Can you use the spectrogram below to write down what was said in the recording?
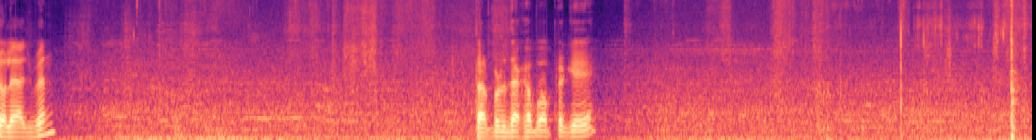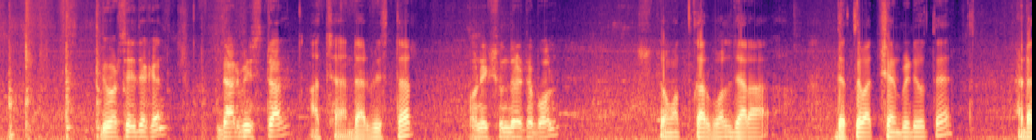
চলে আসবেন। তারপরে দেখাবো আপনাকে ভিউয়ার্স এই দেখেন ডারবি স্টার আচ্ছা ডার্বি স্টার অনেক সুন্দর একটা বল। চমৎকার বল যারা দেখতে পাচ্ছেন ভিডিওতে এটা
